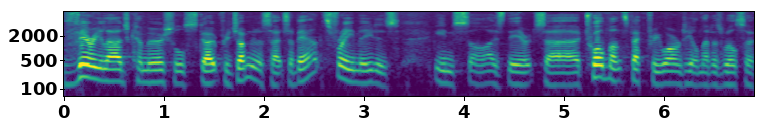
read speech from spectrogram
very large commercial Skope fridge. I'm going to say it's about three metres in size there. It's a 12 months factory warranty on that as well, so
